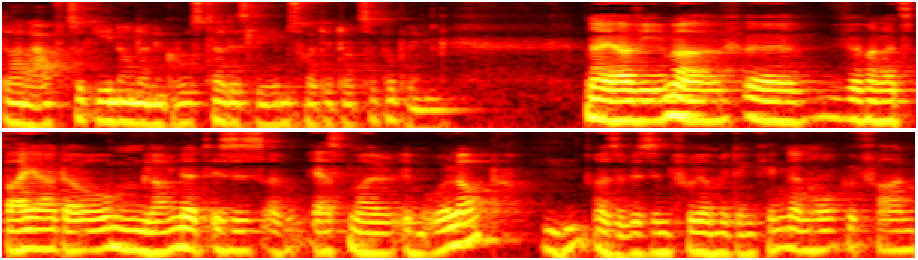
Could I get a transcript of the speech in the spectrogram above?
darauf zu gehen und einen Großteil des Lebens heute dort zu verbringen? Naja, wie immer, äh, wenn man als Bayer da oben landet, ist es ähm, erstmal im Urlaub. Mhm. Also wir sind früher mit den Kindern hochgefahren,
